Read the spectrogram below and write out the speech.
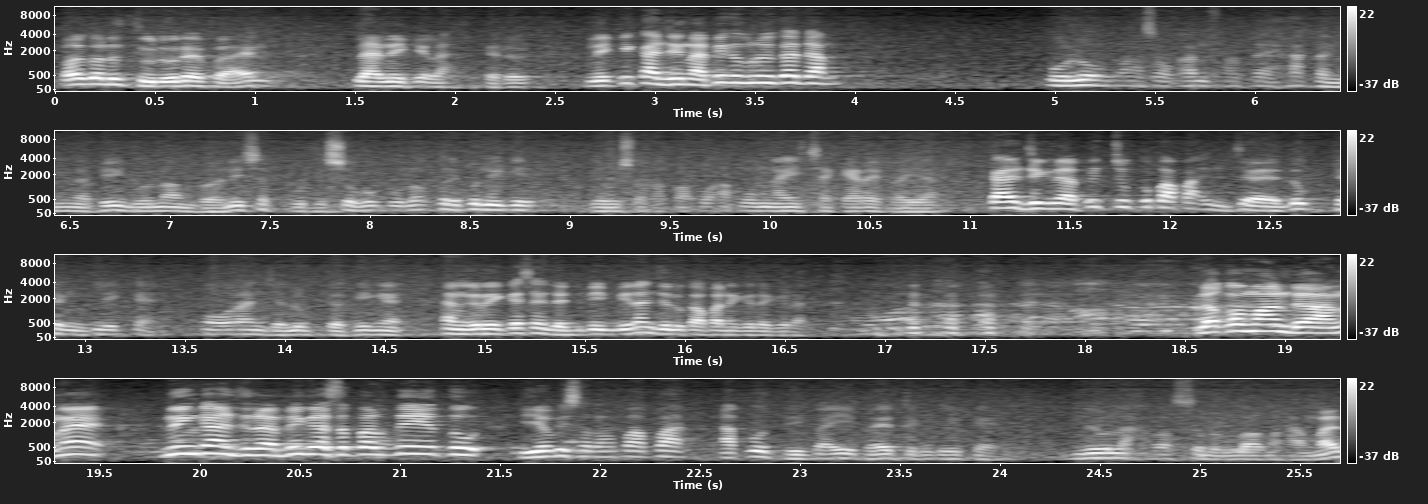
kalau dulu bayang lah niki lah. Niki Kanjeng Nabi kadang Kulo masokan Fatihah Kanjeng Nabi nggo nambani sebut suhu kulo pripun iki? Ya wis ora apa-apa aku ngai cekere ya. Kanjeng Nabi cukup apa njaluk dengklike, ora njaluk daginge. Anggere iki sing dadi pimpinan njaluk kapan kira-kira? Lho komandange ning Kanjeng Nabi enggak seperti itu. Ya wis ora apa-apa, aku dikai bae dengklike. Inilah Rasulullah Muhammad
